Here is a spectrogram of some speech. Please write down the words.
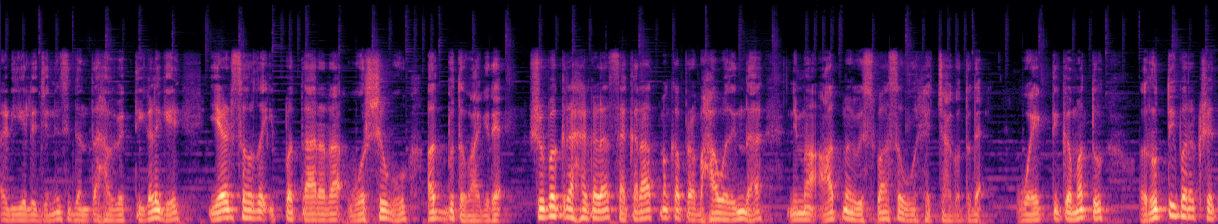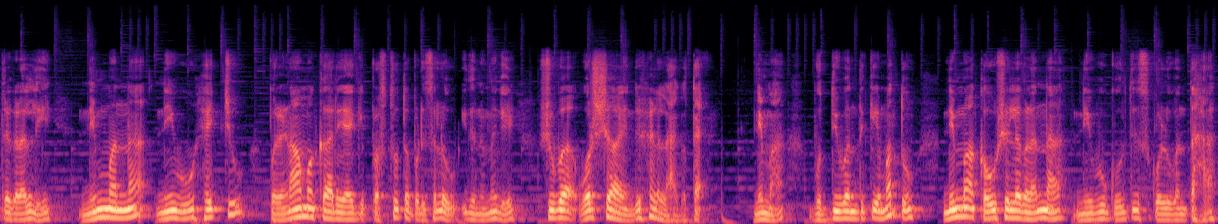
ಅಡಿಯಲ್ಲಿ ಜನಿಸಿದಂತಹ ವ್ಯಕ್ತಿಗಳಿಗೆ ಎರಡ್ ಸಾವಿರದ ಇಪ್ಪತ್ತಾರರ ವರ್ಷವು ಅದ್ಭುತವಾಗಿದೆ. ಶುಭ ಗ್ರಹಗಳ ಸಕಾರಾತ್ಮಕ ಪ್ರಭಾವದಿಂದ ನಿಮ್ಮ ಆತ್ಮವಿಶ್ವಾಸವು ಹೆಚ್ಚಾಗುತ್ತದೆ. ವೈಯಕ್ತಿಕ ಮತ್ತು ವೃತ್ತಿಪರ ಕ್ಷೇತ್ರಗಳಲ್ಲಿ ನಿಮ್ಮನ್ನು ನೀವು ಹೆಚ್ಚು ಪರಿಣಾಮಕಾರಿಯಾಗಿ ಪ್ರಸ್ತುತಪಡಿಸಲು ಇದು ನಿಮಗೆ ಶುಭ ವರ್ಷ ಎಂದು ಹೇಳಲಾಗುತ್ತೆ. ನಿಮ್ಮ ಬುದ್ಧಿವಂತಿಕೆ ಮತ್ತು ನಿಮ್ಮ ಕೌಶಲ್ಯಗಳನ್ನು ನೀವು ಗುರುತಿಸಿಕೊಳ್ಳುವಂತಹ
